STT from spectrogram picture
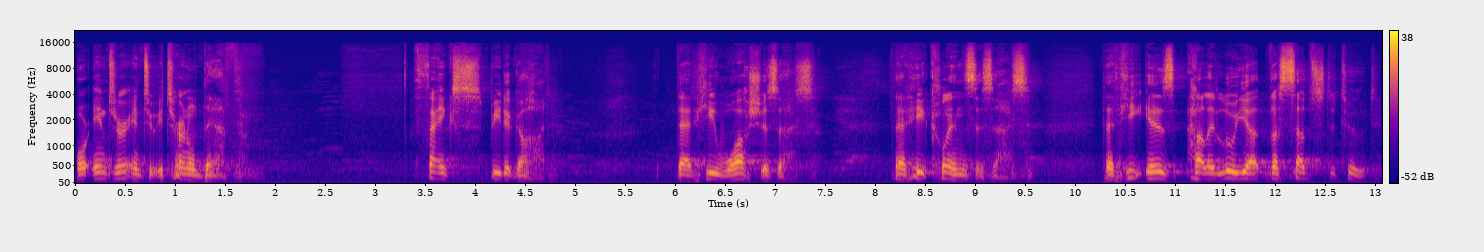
or enter into eternal death. Thanks be to God that He washes us, that He cleanses us, that He is, hallelujah, the substitute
